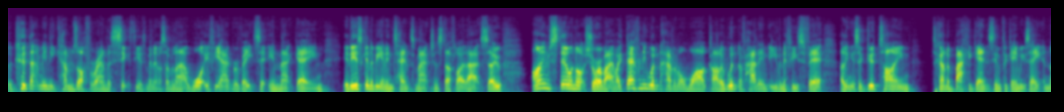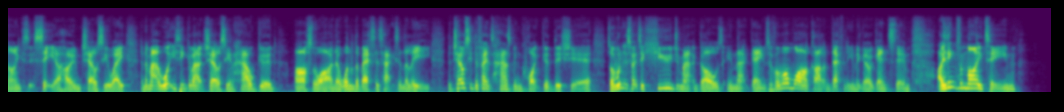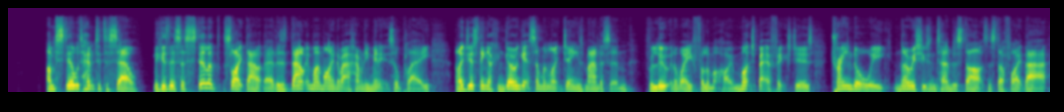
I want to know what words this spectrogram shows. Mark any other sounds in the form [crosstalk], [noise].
But could that mean he comes off around the 60th minute or something like that? What if he aggravates it in that game? It is going to be an intense match and stuff like that. So I'm still not sure about him. I definitely wouldn't have him on wildcard. I wouldn't have had him even if he's fit. I think it's a good time to kind of back against him for game weeks 8 and 9 because it's City at home, Chelsea away. And no matter what you think about Chelsea and how good Arsenal are, and they're one of the best attacks in the league, the Chelsea defence has been quite good this year. So I wouldn't expect a huge amount of goals in that game. So if I'm on wildcard, I'm definitely going to go against him. I think for my team, I'm still tempted to sell because there's a, still a slight doubt there. There's a doubt in my mind about how many minutes he'll play. And I just think I can go and get someone like James Maddison for Luton away, Fulham at home. Much better fixtures, trained all week, no issues in terms of starts and stuff like that.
